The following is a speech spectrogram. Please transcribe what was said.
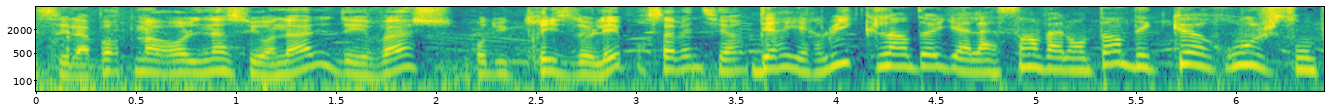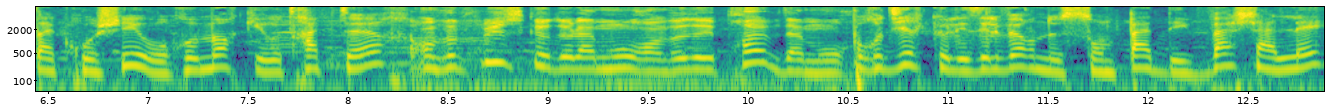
C'est la porte-marole nationale des vaches productrices de lait pour Saventia. Derrière lui, clin d'œil à la Saint-Valentin, des cœurs rouges sont accrochés aux remorques et aux tracteurs. On veut plus que de l'amour, on veut des preuves d'amour. Pour dire que les éleveurs ne sont pas des vaches à lait,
